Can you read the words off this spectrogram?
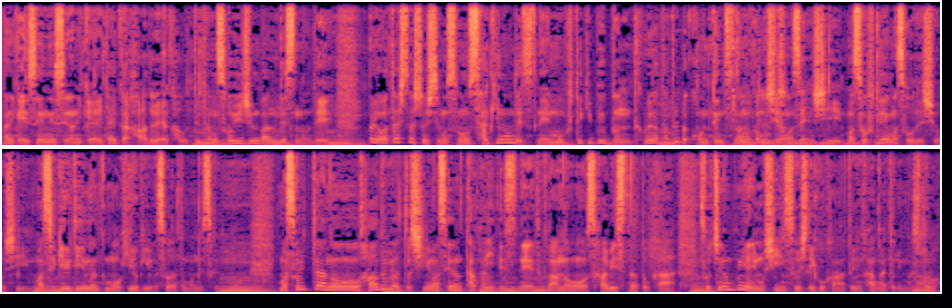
何か SNS で何かやりたいからハードウェアを買うって多分そういう順番ですので、やっぱり私たちとしてもその先のですね、目的部分、これが例えばコンテンツなのかもしれませんし、まあ、ソフトウェアもそうでしょうし、まあ、セキュリティマークも広く言えばそうだと思うんですけども、まあ、そういったあのハードウェアと親和性の高いですね、あのサービスだとか、そっちの分野にも進出をしていこうかなというふうに考えておりますと、ま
